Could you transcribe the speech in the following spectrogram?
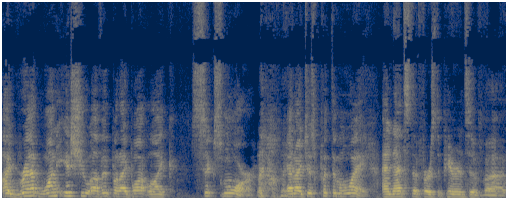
I read one issue of it, but I bought like six more, and I just put them away. And that's the first appearance of uh,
